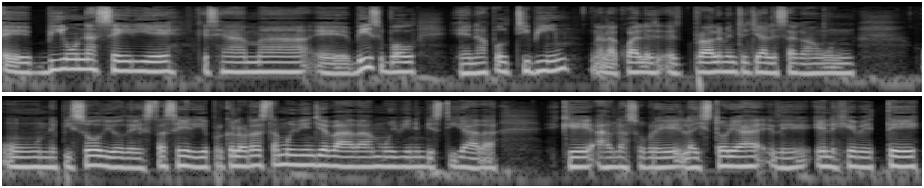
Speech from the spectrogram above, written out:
eh, vi una serie que se llama Visible en Apple TV, a la cual probablemente ya les haga un, un episodio de esta serie, porque la verdad está muy bien llevada, muy bien investigada, que habla sobre la historia de LGBT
